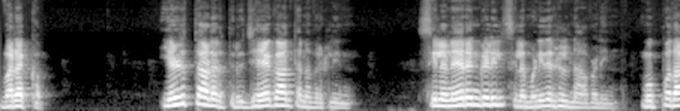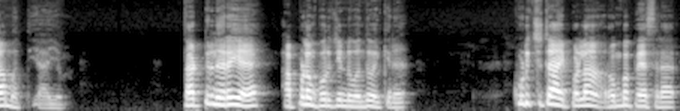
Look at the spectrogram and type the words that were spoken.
வணக்கம். எழுத்தாளர் திரு. ஜெயகாந்தன் அவர்களின் சில நேரங்களில் சில மனிதர்கள் நாவலின் முப்பதாம் அத்தியாயம். தட்டு நிறைய அப்பளம் பொறிச்சுட்டு வந்து வைக்கிறேன். குடிச்சிட்டா இப்போல்லாம் ரொம்ப பேசுகிறார்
